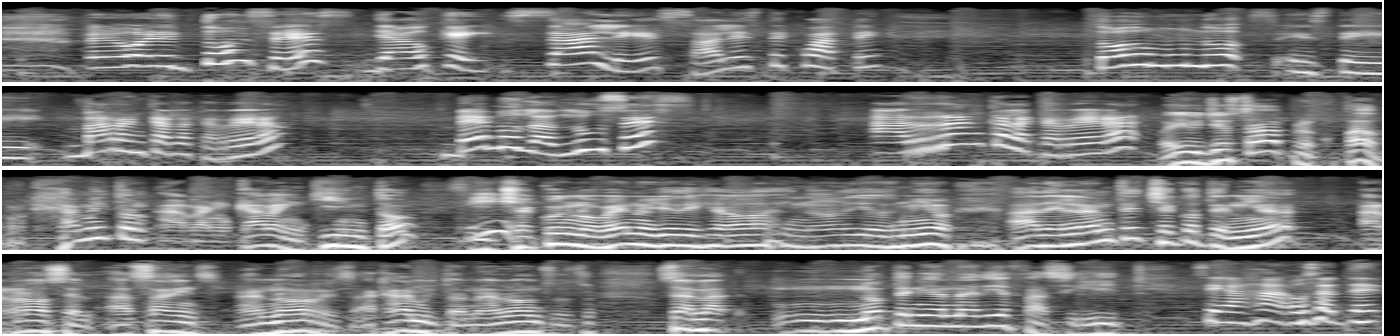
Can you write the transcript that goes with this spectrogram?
Pero bueno, entonces, ya ok, sale, sale este cuate, todo mundo este, va a arrancar la carrera, vemos las luces, arranca la carrera, Oye, yo estaba preocupado porque Hamilton arrancaba en quinto Sí. y Checo en noveno. Y yo dije, ay, no, Dios mío. Adelante, Checo tenía a Russell, a Sainz, a Norris, a Hamilton, a Alonso. O sea, la- no tenía nadie facilito. sí, ajá, o sea, te-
